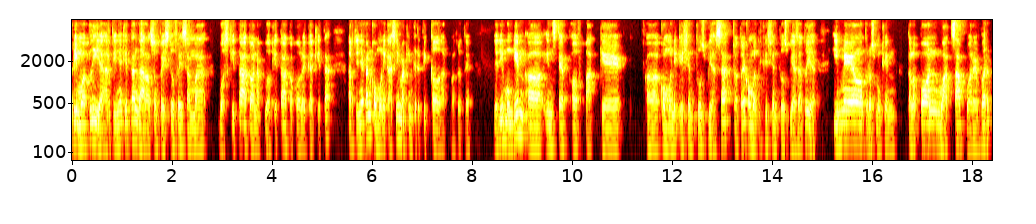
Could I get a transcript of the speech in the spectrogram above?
remotely ya, artinya kita nggak langsung face to face sama bos kita atau anak buah kita atau kolega kita, artinya kan komunikasi makin kritikal kan maksudnya. Jadi mungkin uh, instead of pakai uh, communication tools biasa, contohnya communication tools biasa tuh ya email, terus mungkin telepon, WhatsApp, whatever,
